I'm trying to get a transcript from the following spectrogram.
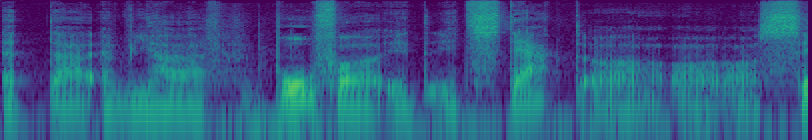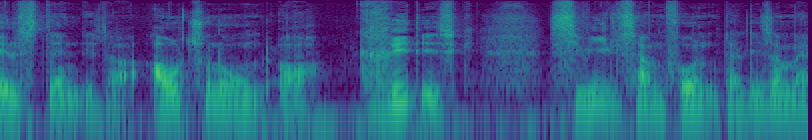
at, der, at vi har brug for et, et stærkt og, og, og selvstændigt og autonomt og kritisk civilsamfund, der ligesom er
